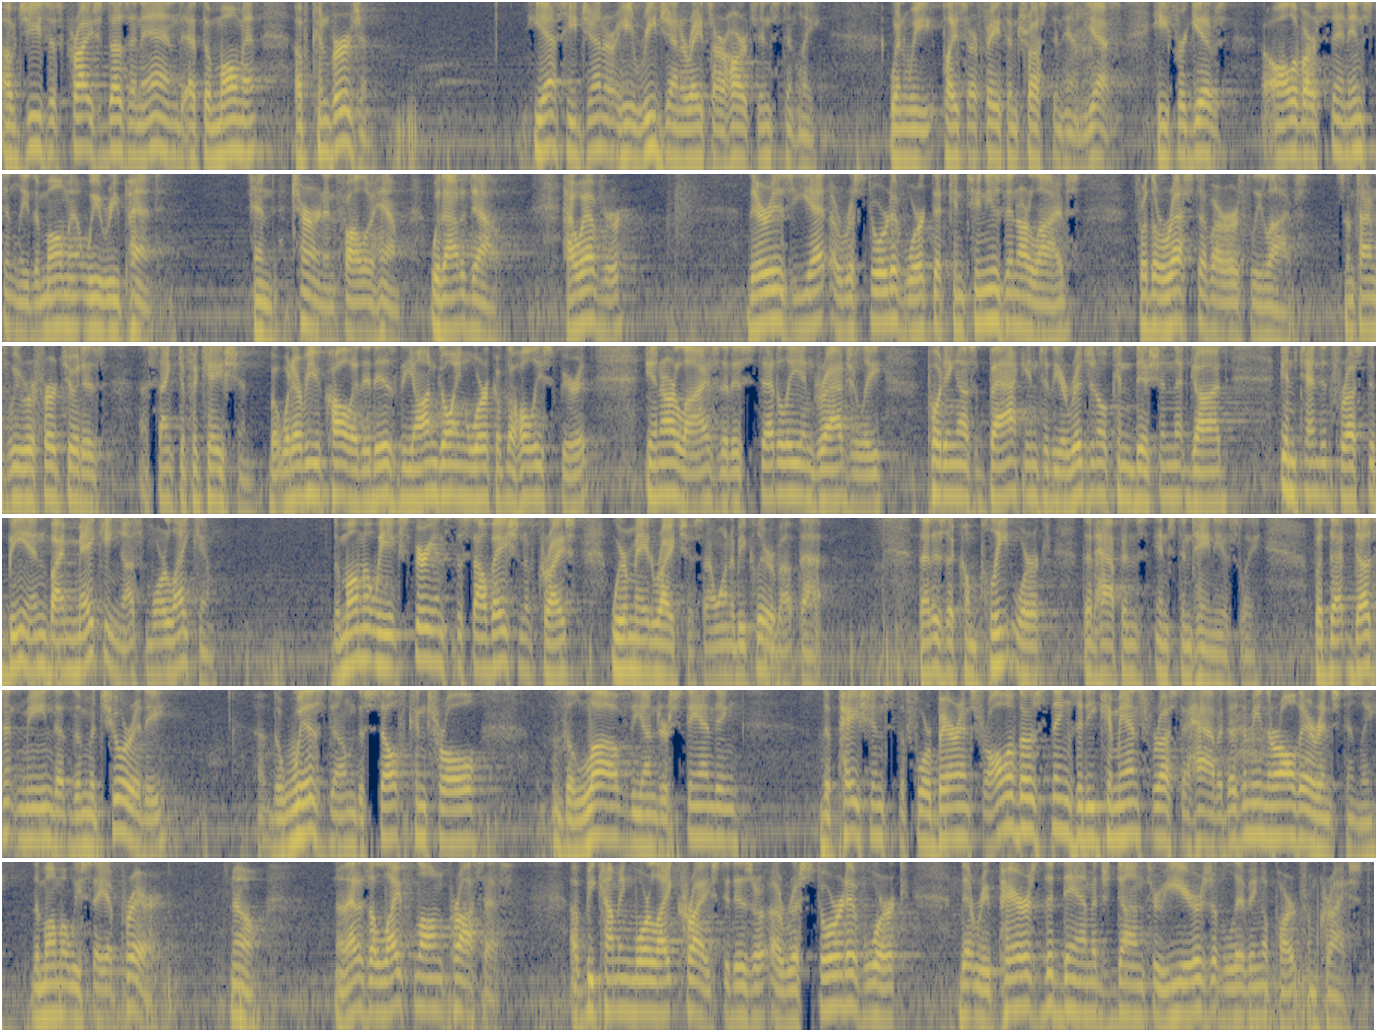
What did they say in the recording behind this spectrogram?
of Jesus Christ doesn't end at the moment of conversion. Yes, he, gener- he regenerates our hearts instantly when we place our faith and trust in him. Yes, he forgives all of our sin instantly the moment we repent and turn and follow him, without a doubt. However, there is yet a restorative work that continues in our lives for the rest of our earthly lives. Sometimes we refer to it as sanctification, but whatever you call it, it is the ongoing work of the Holy Spirit in our lives that is steadily and gradually putting us back into the original condition that God intended for us to be in by making us more like Him. The moment we experience the salvation of Christ, we're made righteous. I want to be clear about that. That is a complete work that happens instantaneously. But that doesn't mean that the maturity, the wisdom, the self control, the love, the understanding, the patience, the forbearance, for all of those things that He commands for us to have, it doesn't mean they're all there instantly the moment we say a prayer. No. No, that is a lifelong process of becoming more like Christ. It is a, a restorative work that repairs the damage done through years of living apart from Christ.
